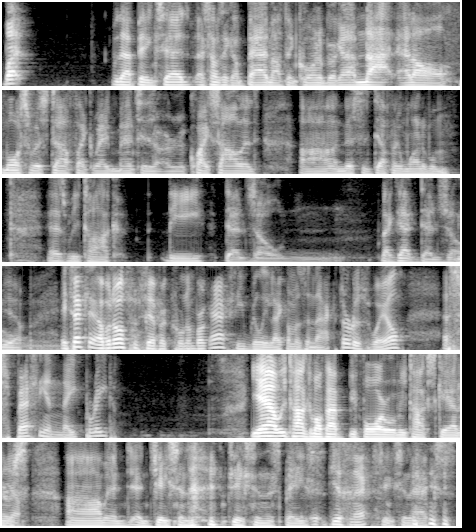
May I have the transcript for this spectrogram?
But with that being said, that sounds like I'm bad mouthing Cronenberg, and I'm not at all. Most of his stuff, like I mentioned, are quite solid, uh, and this is definitely one of them. As we talk, the Dead Zone, like that Dead Zone. Yeah. Exactly. I would also say about Cronenberg, I actually really like him as an actor as well, especially in Nightbreed. Yeah, we talked about that before when we talked scanners, um, and and Jason, Jason in space. Jason X. Jason X.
